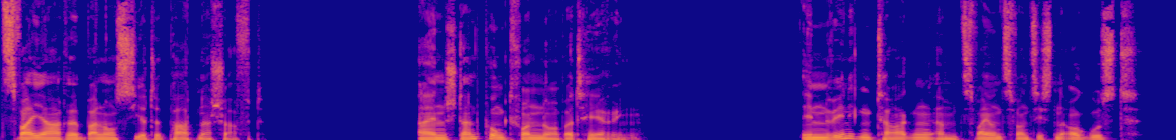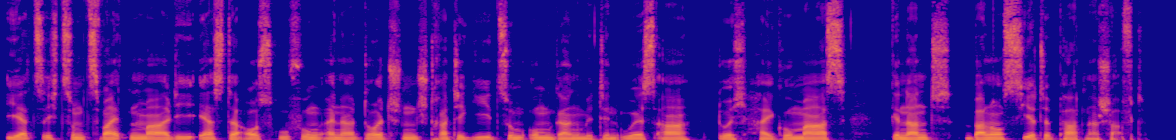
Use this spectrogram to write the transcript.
Zwei Jahre balancierte Partnerschaft. Ein Standpunkt von Norbert Hering. In wenigen Tagen, am 22. August, jährt sich zum zweiten Mal die erste Ausrufung einer deutschen Strategie zum Umgang mit den USA durch Heiko Maas, genannt Balancierte Partnerschaft.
